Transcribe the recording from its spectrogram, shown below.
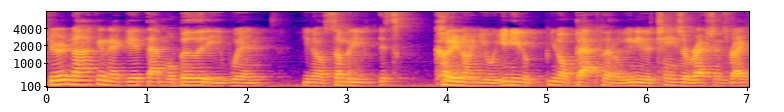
you're not gonna get that mobility when, you know, somebody is cutting on you. You need to, you know, backpedal. You need to change directions, right?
